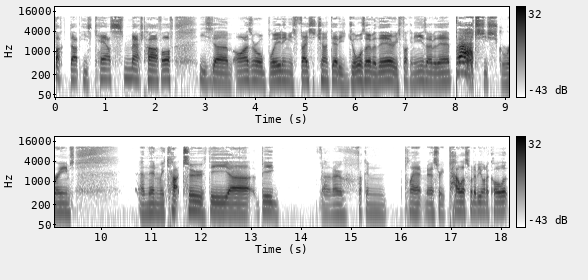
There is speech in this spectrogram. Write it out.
fucked up. His cowl smashed half off. His um, eyes are all bleeding. His face is chunked out. His jaw's over there. His fucking ears over there. Bat! She screams. And then we cut to the uh, big, I don't know, fucking plant nursery palace, whatever you want to call it.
